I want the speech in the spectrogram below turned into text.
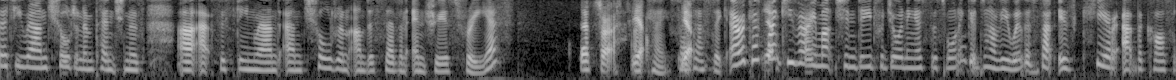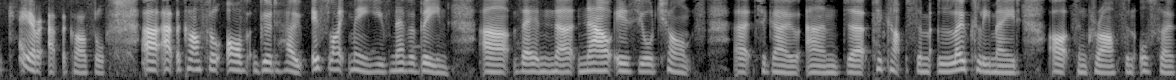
thirty rand, children and pensioners uh, at fifteen rand, and children under seven entry is free. Yes. That's right. Yeah. Okay, fantastic. Erica, thank you very much indeed for joining us this morning. Good to have you with us. That is Kier at the Castle, Kier at the Castle, uh, at the Castle of Good Hope. If, like me, you've never been, uh, then uh, now is your chance uh, to go and uh, pick up some locally made arts and crafts and also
